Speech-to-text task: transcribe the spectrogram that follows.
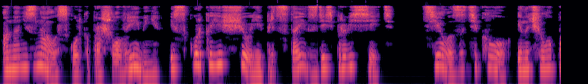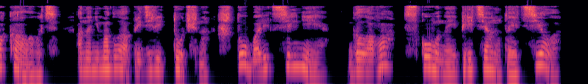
Она не знала, сколько прошло времени и сколько еще ей предстоит здесь провисеть. Тело затекло и начало покалывать. Она не могла определить точно, что болит сильнее. Голова, скованное и перетянутое тело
